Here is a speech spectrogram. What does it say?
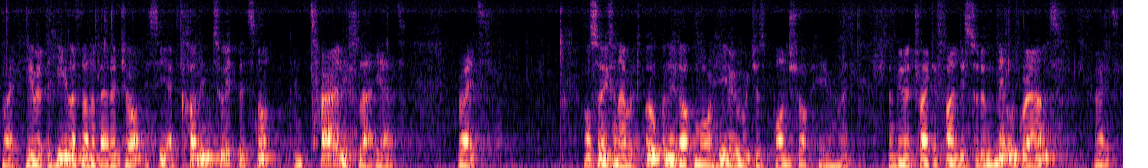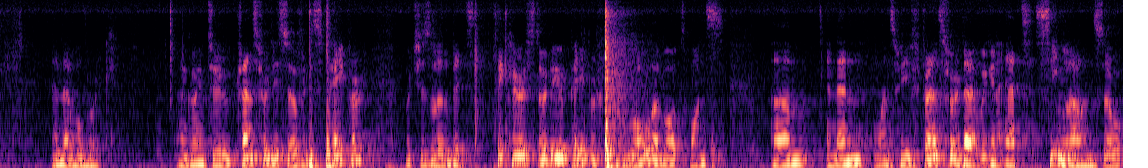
right? Here at the heel I've done a better job. You see I cut into it, but it's not entirely flat yet, right? Also if I would open it up more here, it would just bunch up here, right? So I'm going to try to find this sort of middle ground, right? And that will work. I'm going to transfer this over this paper, which is a little bit thicker, sturdier paper from a roll I bought once. Um, and then once we've transferred that, we're going to add seam allowance. So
